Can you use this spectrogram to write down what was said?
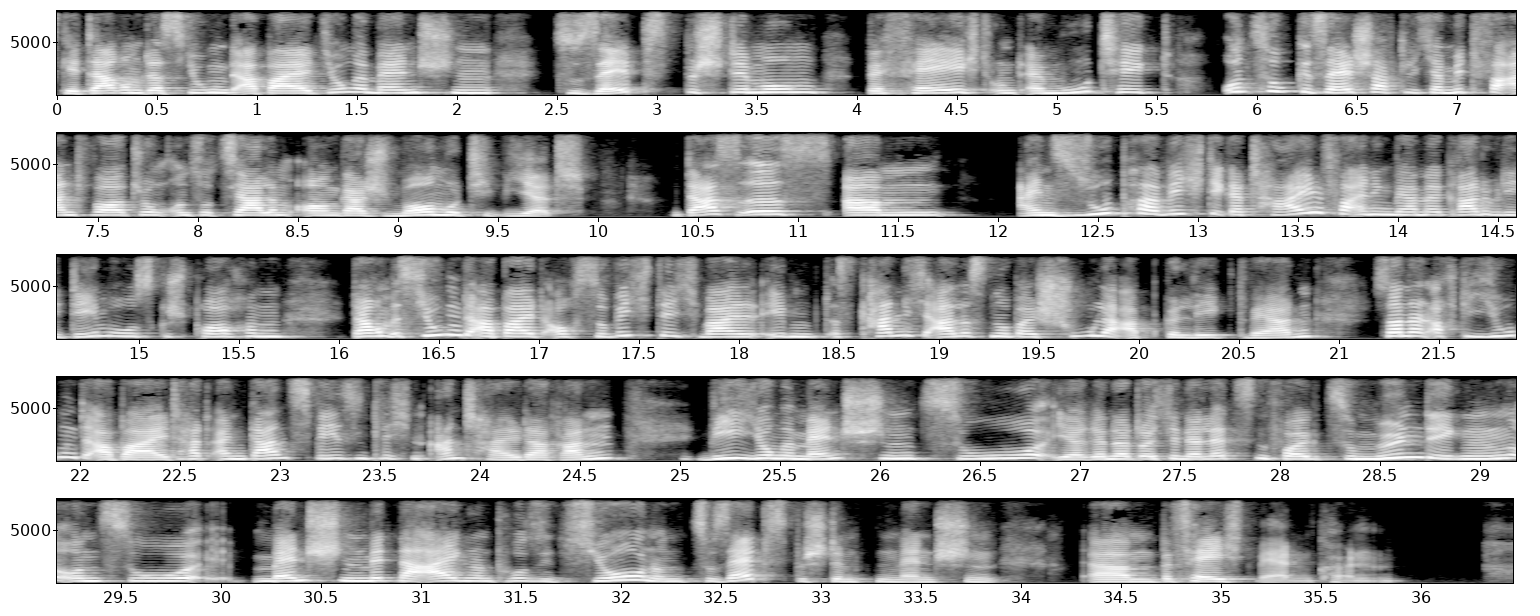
Es geht darum, dass Jugendarbeit junge Menschen zu Selbstbestimmung befähigt und ermutigt und zu gesellschaftlicher Mitverantwortung und sozialem Engagement motiviert. Das ist ähm, ein super wichtiger Teil. Vor allen Dingen, wir haben ja gerade über die Demos gesprochen. Darum ist Jugendarbeit auch so wichtig, weil eben das kann nicht alles nur bei Schule abgelegt werden, sondern auch die Jugendarbeit hat einen ganz wesentlichen Anteil daran, wie junge Menschen zu, ihr erinnert euch in der letzten Folge, zu mündigen und zu Menschen mit einer eigenen Position und zu selbstbestimmten Menschen ähm, befähigt werden können.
